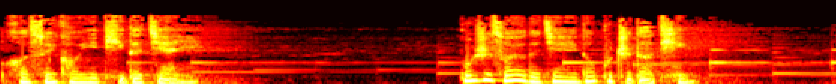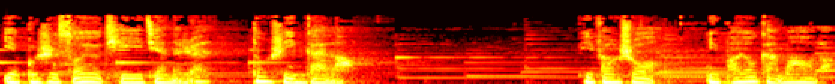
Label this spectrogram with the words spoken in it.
和随口一提的建议。不是所有的建议都不值得听，也不是所有提意见的人都是应该老。比方说，女朋友感冒了，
